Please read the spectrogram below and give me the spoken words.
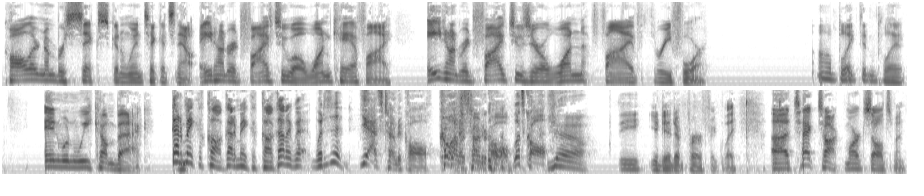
Caller number six going to win tickets now. 800-520-1KFI. 800-520-1534. Oh, Blake didn't play it. And when we come back, Got to make a call. Got to make a call. Got to. What is it? Yeah, it's time to call. Come on, it's time to call. Let's call. Yeah. See, you did it perfectly. Uh, Tech Talk, Marc Saltzman.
